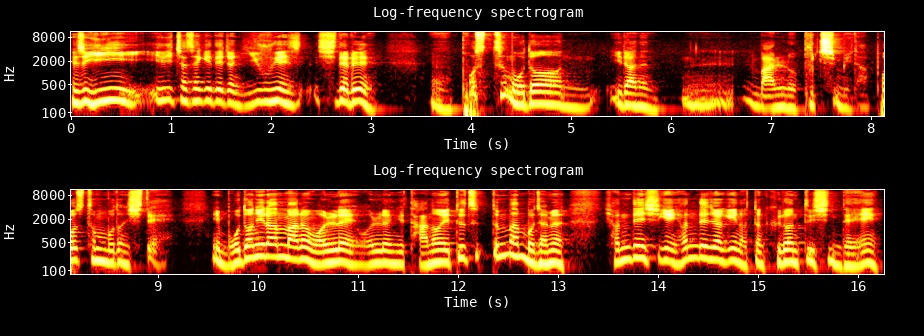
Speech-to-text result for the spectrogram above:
그래서 이 1차 세계 대전 이후의 시대를 어, 포스트 모던이라는 음, 말로 붙입니다. 포스트 모던 시대. 이 모던이란 말은 원래 원래 이 단어의 뜻, 뜻만 보자면 현대식의 현대적인 어떤 그런 뜻인데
